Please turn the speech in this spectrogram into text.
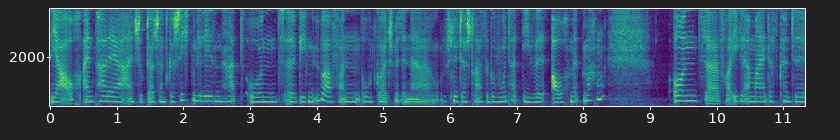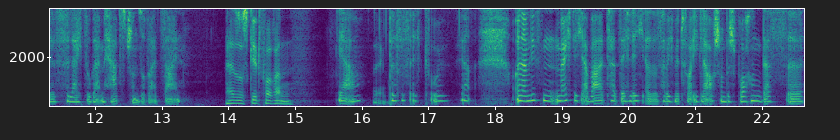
ja auch ein paar der Ein Stück Deutschland Geschichten gelesen hat und äh, gegenüber von Ruth Goldschmidt in der Schlüterstraße gewohnt hat, die will auch mitmachen. Und äh, Frau Igler meint, das könnte vielleicht sogar im Herbst schon soweit sein. Also es geht voran. Ja, das ist echt cool. Ja. Und am liebsten möchte ich aber tatsächlich, also das habe ich mit Frau Igler auch schon besprochen, dass äh,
